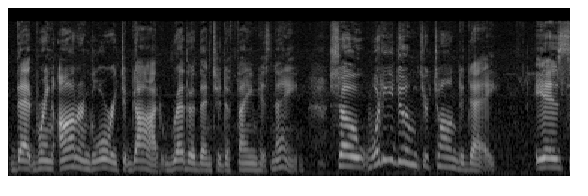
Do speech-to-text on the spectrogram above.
that bring honor and glory to God rather than to defame his name. So what are you doing with your tongue today? Is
